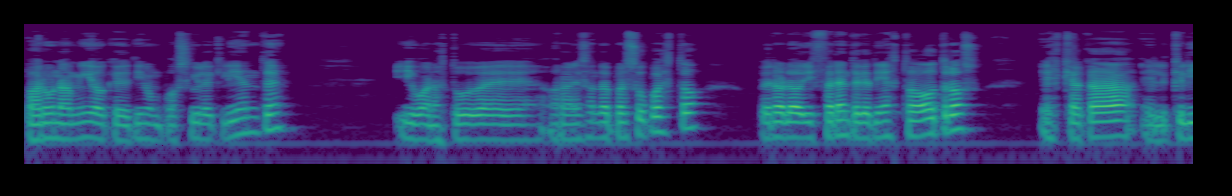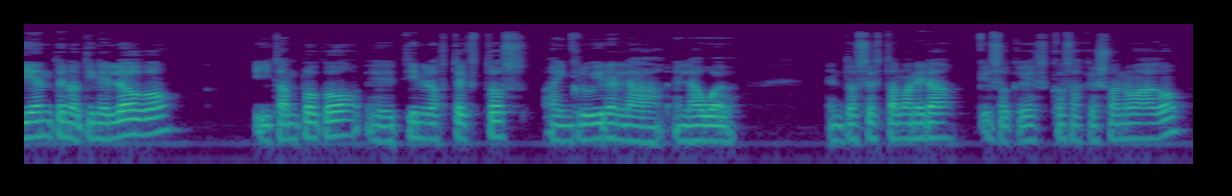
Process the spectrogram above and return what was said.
para un amigo que tiene un posible cliente. Y bueno, estuve organizando el presupuesto, pero lo diferente que tiene esto a otros es que acá el cliente no tiene logo y tampoco eh, tiene los textos a incluir en la, en la web. Entonces de esta manera, eso que es cosas que yo no hago,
